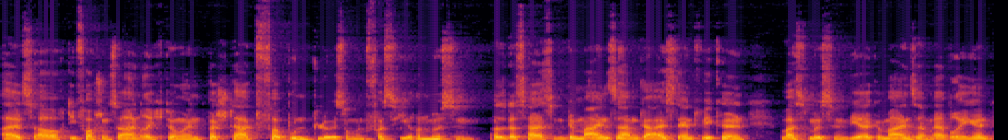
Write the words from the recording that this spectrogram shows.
als auch die Forschungseinrichtungen verstärkt Verbundlösungen forcieren müssen. Also das heißt, einen gemeinsamen Geist entwickeln, was müssen wir gemeinsam erbringen,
